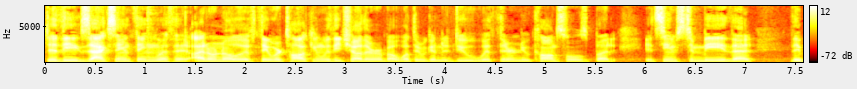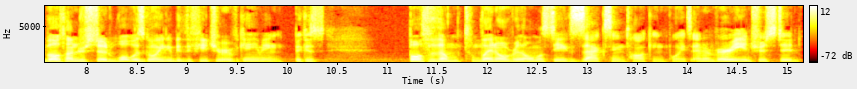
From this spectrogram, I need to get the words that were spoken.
did the exact same thing with it. I don't know if they were talking with each other about what they were going to do with their new consoles, but it seems to me that they both understood what was going to be the future of gaming because both of them went over almost the exact same talking points. And I'm very interested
